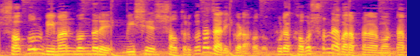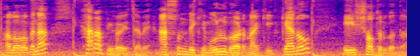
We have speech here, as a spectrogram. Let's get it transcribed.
সকল বিমানবন্দরে বিশেষ সতর্কতা জারি করা হলো? পুরো খবর শুনলে আবার আপনার মনটা ভালো হবে না, খারাপই হয়ে যাবে। আসুন দেখি মূল ঘটনা কি? কেন এই সতর্কতা?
